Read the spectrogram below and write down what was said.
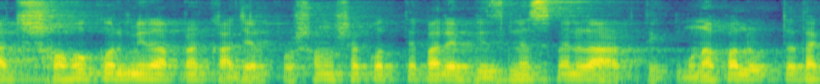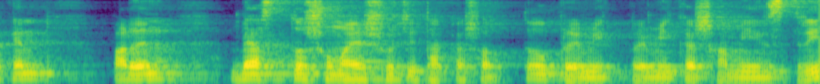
আজ সহকর্মীরা আপনার কাজের প্রশংসা করতে পারে বিজনেসম্যানরা আর্থিক মুনাফা লুটতে থাকেন, পারেন। ব্যস্ত সময়ে সূচি থাকা সত্ত্বেও প্রেমিক, প্রেমিকা, স্বামী, স্ত্রী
